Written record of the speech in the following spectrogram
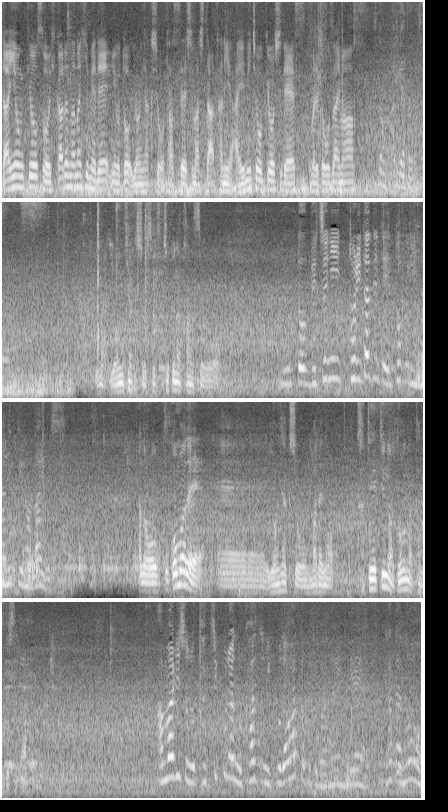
第4競争光る七姫で見事400勝を達成しました谷あゆみ調教師です。おめでとうございます。どうもありがとうございます。今400勝率直な感想を。うんと別に取り立てて特に何っていうのはないです。あのここまで、えー、400勝までの過程っていうのはどんな感じでしたか？あまりその勝ち倉の数にこだわったことがないんでただのあの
